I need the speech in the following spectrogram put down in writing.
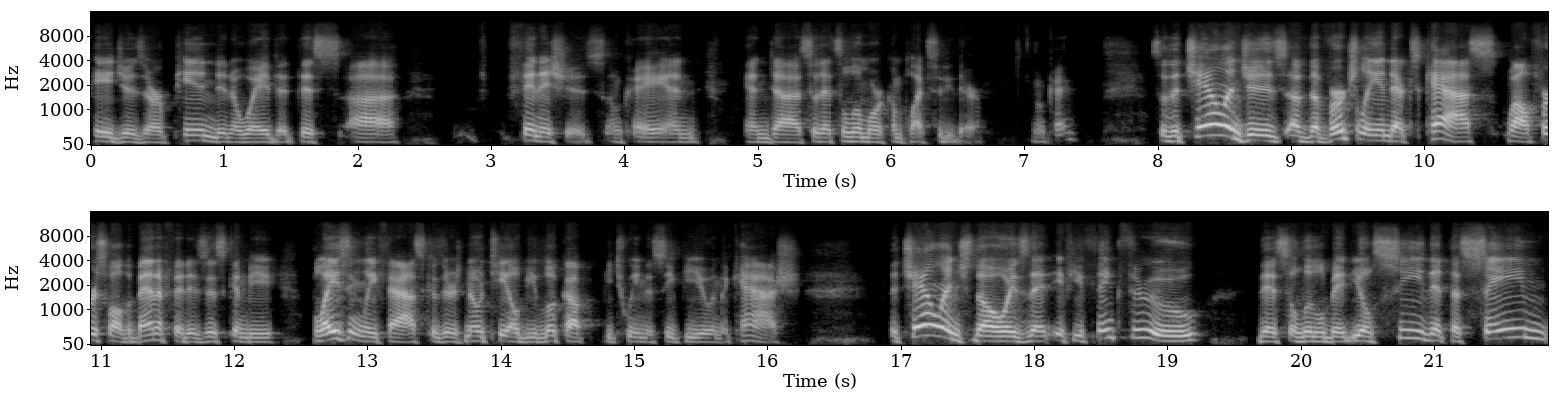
pages are pinned in a way that this uh, finishes, okay? And and uh, so that's a little more complexity there, okay? So the challenges of the virtually indexed cache, well, first of all, the benefit is this can be blazingly fast because there's no TLB lookup between the CPU and the cache. The challenge though is that if you think through this a little bit, you'll see that the same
